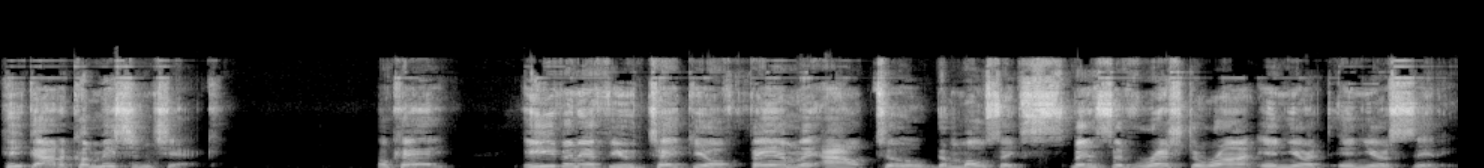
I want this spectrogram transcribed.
He got a commission check. Okay? Even if you take your family out to the most expensive restaurant in your in your city,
